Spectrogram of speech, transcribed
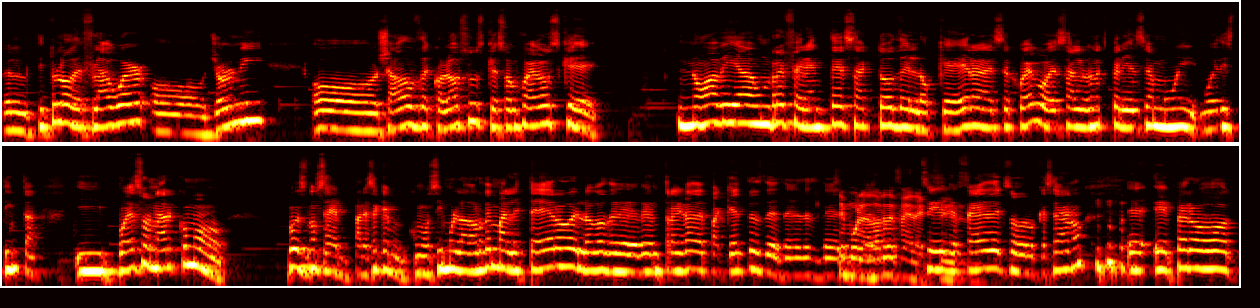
el título de Flower o Journey o Shadow of the Colossus, que son juegos que no había un referente exacto de lo que era ese juego. Es algo, una experiencia muy, muy distinta. Y puede sonar como, pues no sé, parece que como simulador de maletero y luego de, de entrega de paquetes de... de- de- de- Simulador de FedEx, Sí, sí. de FedEx o lo que sea, ¿no? Eh, eh, pero,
